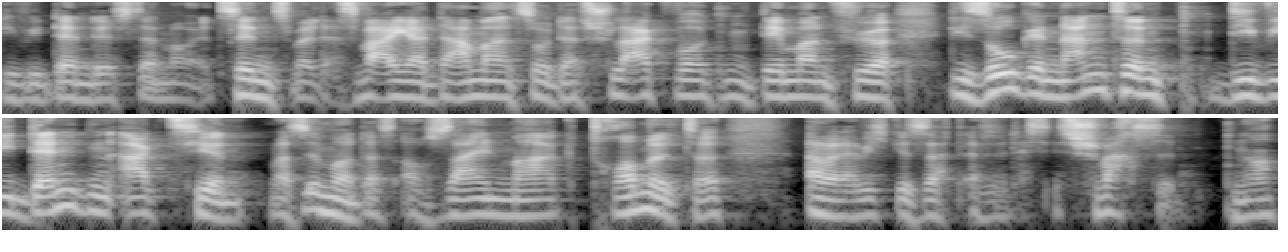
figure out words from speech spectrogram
Dividende ist der neue Zins, weil das war ja damals so das Schlagwort, mit dem man für die sogenannten Dividendenaktien, was immer das auch sein mag, trommelte. Aber da habe ich gesagt, also das ist Schwachsinn. Ne?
